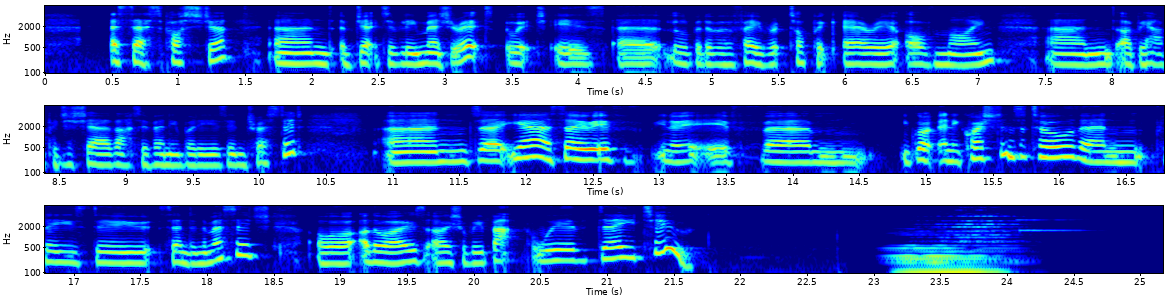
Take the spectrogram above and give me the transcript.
assess posture and objectively measure it, which is a little bit of a favourite topic area of mine, and I'd be happy to share that if anybody is interested. And uh, yeah, so if you know if um, you've got any questions at all, then please do send in a message, or otherwise, I shall be back with day two.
